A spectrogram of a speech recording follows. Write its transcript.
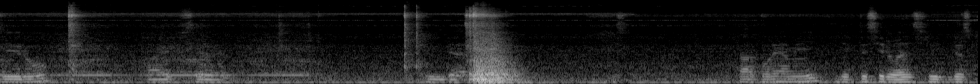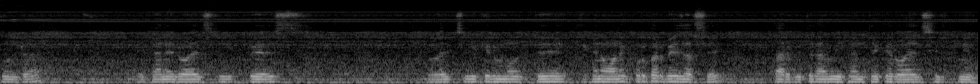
zero five seven enter তারপরে আমি দেখতেছি রয়্যাল স্লিপ বেস কোনটা। এখানে রয়্যাল স্লিপ বেস রয়্যাল সিল্কের মধ্যে এখানে অনেক প্রকার বেজ আছে। তার ভিতরে আমি এখান থেকে রয়্যাল সিল্ক নেব।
